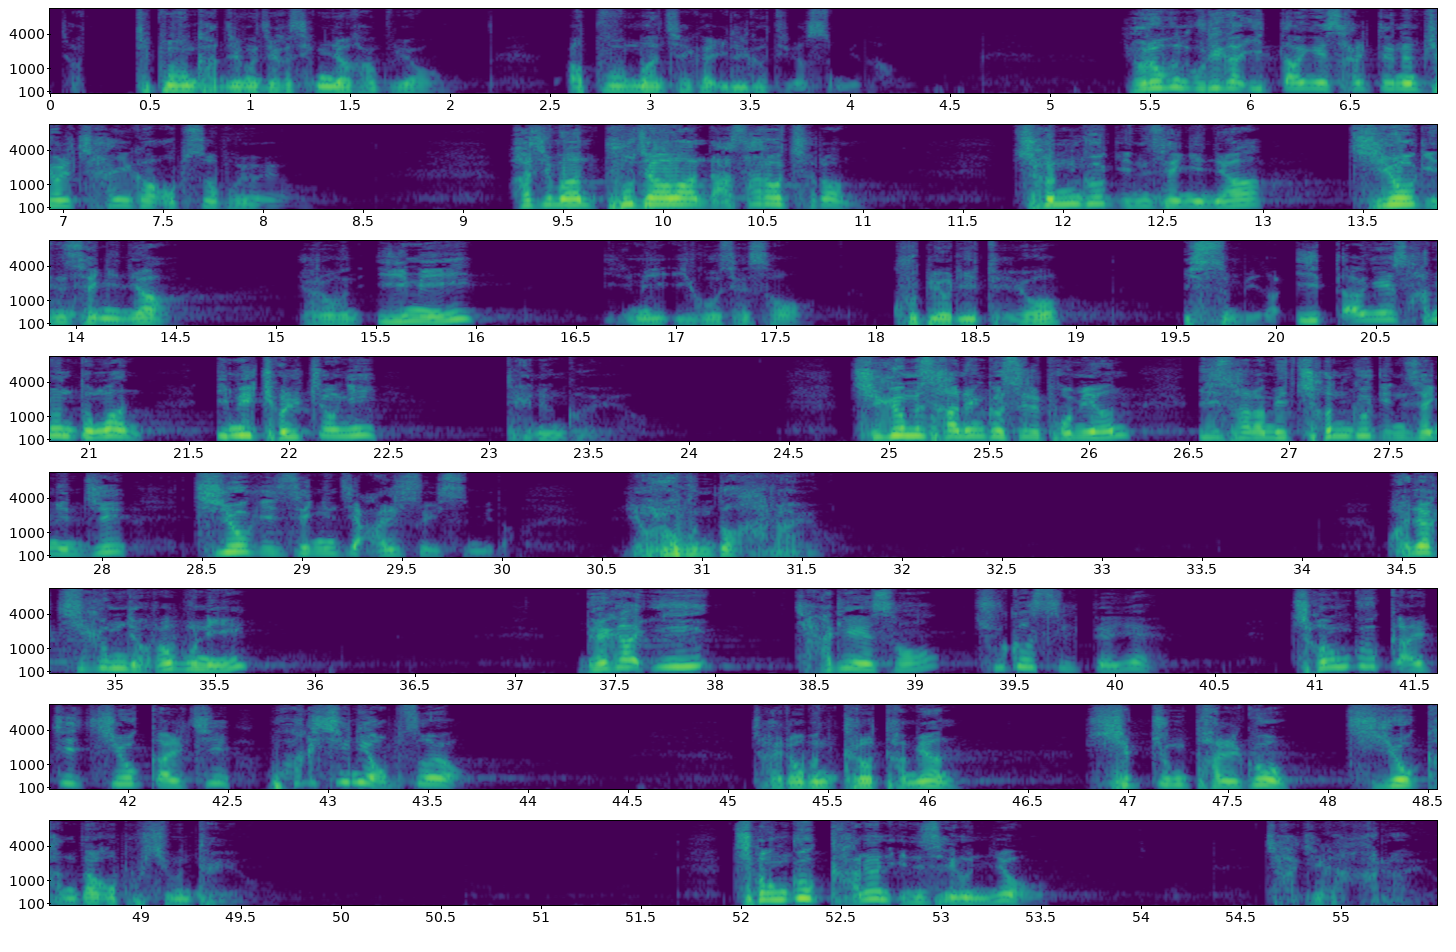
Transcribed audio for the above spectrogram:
자, 뒷부분 간증은 제가 생략하고요. 앞부분만 제가 읽어드렸습니다. 여러분, 우리가 이 땅에 살 때는 별 차이가 없어 보여요. 하지만 부자와 나사로처럼 전국 인생이냐, 지옥 인생이냐, 여러분 이미, 이미 이곳에서 구별이 되어 있습니다. 이 땅에 사는 동안 이미 결정이 되는 거예요. 지금 사는 것을 보면 이 사람이 천국 인생인지 지옥 인생인지 알 수 있습니다. 여러분도 알아요. 만약 지금 여러분이 내가 이 자리에서 죽었을 때에 천국 갈지 지옥 갈지 확신이 없어요. 자, 여러분 그렇다면 10중 8구 지옥 간다고 보시면 돼요. 천국 가는 인생은요, 자기가 알아요.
